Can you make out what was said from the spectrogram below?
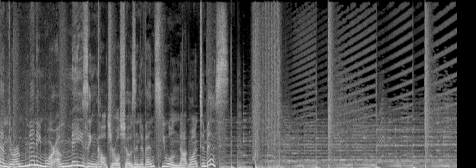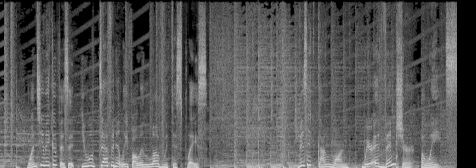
And there are many more amazing cultural shows and events you will not want to miss. Once you make a visit, you will definitely fall in love with this place. Visit Gangwon, where adventure awaits.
